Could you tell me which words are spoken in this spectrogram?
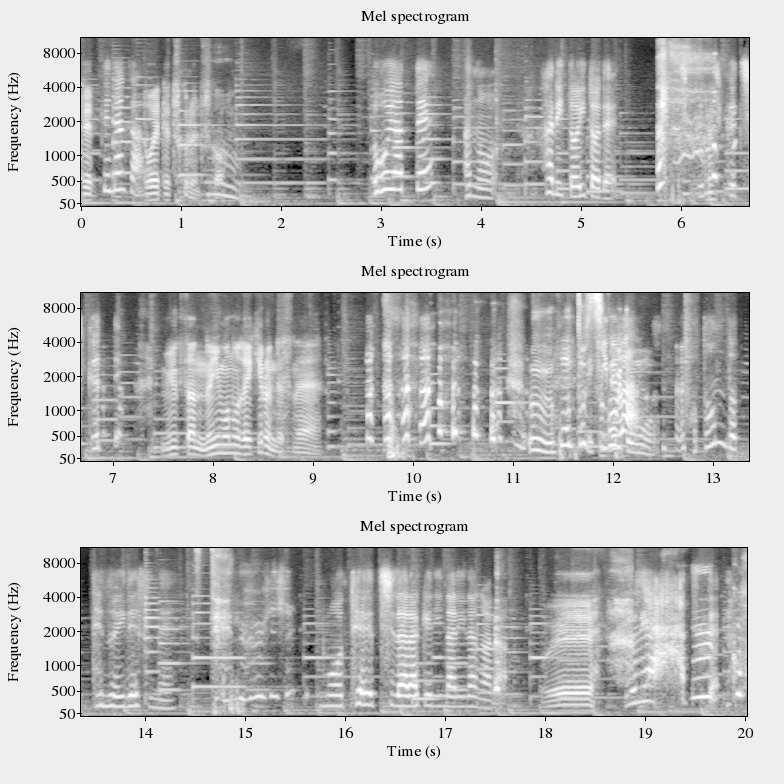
てでなんかどうやって作るんですか、うん。どうやって？あの針と糸でチクチクチクってみゆきさん縫い物できるんですね。うん、本当すごいと思う。ほとんど手縫いですね手縫い？もう手血だらけになりながらえうにゃーっつってす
